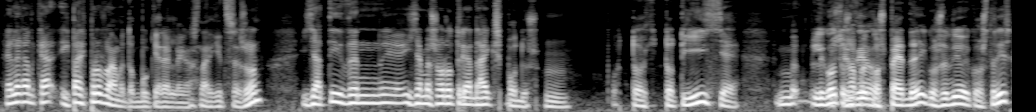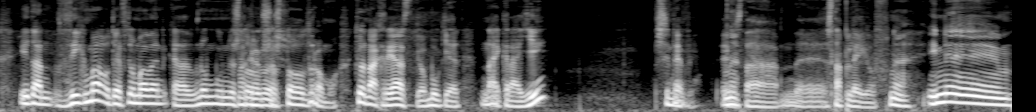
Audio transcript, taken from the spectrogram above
έλεγαν κα- υπάρχει πρόβλημα με τον Booker, έλεγαν στην αρχή της σεζόν, γιατί δεν ε, είχε μεσόρο 36 πόντους. Μμ. Το, το ότι είχε λιγότερου 22. από 25, 22-23, ήταν δείγμα ότι αυτή η ομάδα, είναι, κατά τη γνώμη μου, είναι στο Ακριβώς. σωστό δρόμο. Και όταν χρειάστηκε ο Μπούκερ να εκραγεί, συνέβη ε, Ναι. στα, ε, στα playoff. Ναι. Είναι.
